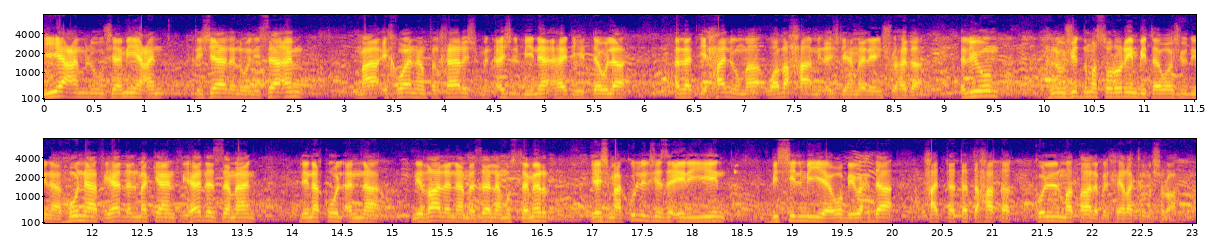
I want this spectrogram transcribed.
يعملوا جميعا رجالا ونساء مع إخوانهم في الخارج من أجل بناء هذه الدولة التي حلم وضحى من أجلها ملايين شهداء اليوم نحن جد مسرورين بتواجدنا هنا في هذا المكان في هذا الزمان لنقول أن نضالنا ما زال مستمر. يجمع كل الجزائريين بسلمية وبوحدة حتى تتحقق كل مطالب الحراك المشروع.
